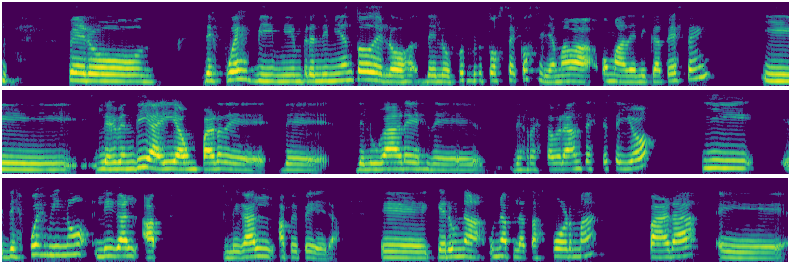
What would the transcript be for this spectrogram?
pero después mi, mi emprendimiento de los, de los frutos secos se llamaba Oma Delicatessen y les vendí ahí a un par de, de, lugares, de, de restaurantes, qué sé yo, y después vino Legal App Legal App era, eh, que era una, plataforma para eh,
